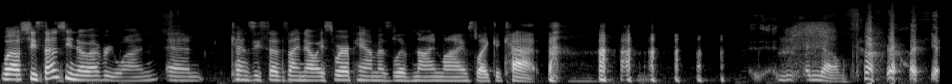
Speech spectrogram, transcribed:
Well, she says you know everyone, and Kenzie says I know. I swear Pam has lived nine lives like a cat. No, not really.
